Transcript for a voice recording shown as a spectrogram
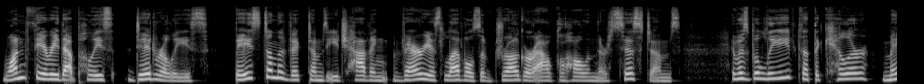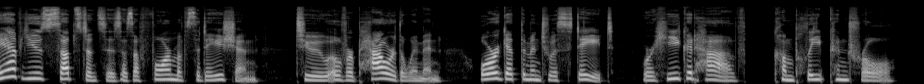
One theory that police did release, based on the victims each having various levels of drug or alcohol in their systems, it was believed that the killer may have used substances as a form of sedation to overpower the women or get them into a state where he could have complete control.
